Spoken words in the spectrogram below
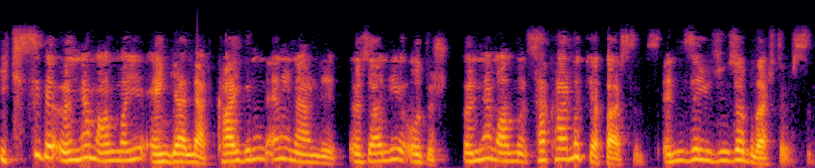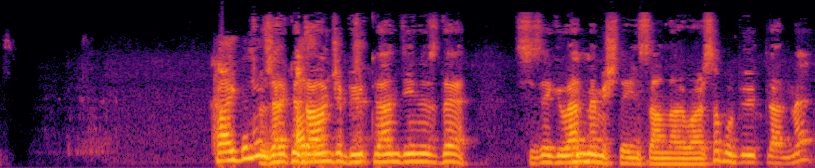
İkisi de önlem almayı engeller. Kaygının en önemli özelliği odur. Önlem alma, sakarlık yaparsınız. Elinize yüzünüze bulaştırırsınız. Kaygının Özellikle az... daha önce büyüklendiğinizde size güvenmemiş de insanlar varsa bu büyüklenme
